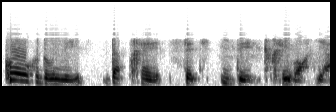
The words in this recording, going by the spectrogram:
coordonné d'après cette idée primordiale.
